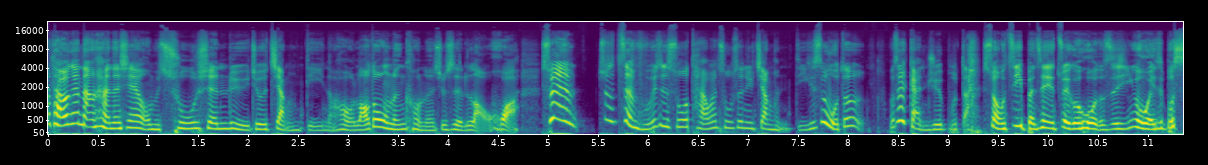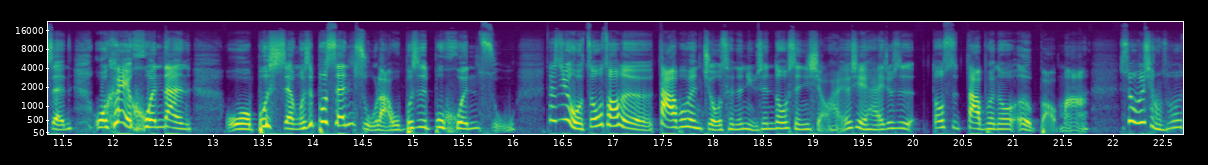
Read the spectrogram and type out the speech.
那台湾跟南韩呢，现在我们出生率就降低，然后劳动人口呢就是老化，虽然。就是政府一直说台湾出生率降很低，可是我都我这感觉不大。虽然我自己本身也罪过或者是因为我也是不生，我可以婚，但我不生，我是不生族啦，我不是不婚族。但是因为我周遭的大部分九成的女生都生小孩，而且还就是都是大部分都二宝妈，所以我就想说，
